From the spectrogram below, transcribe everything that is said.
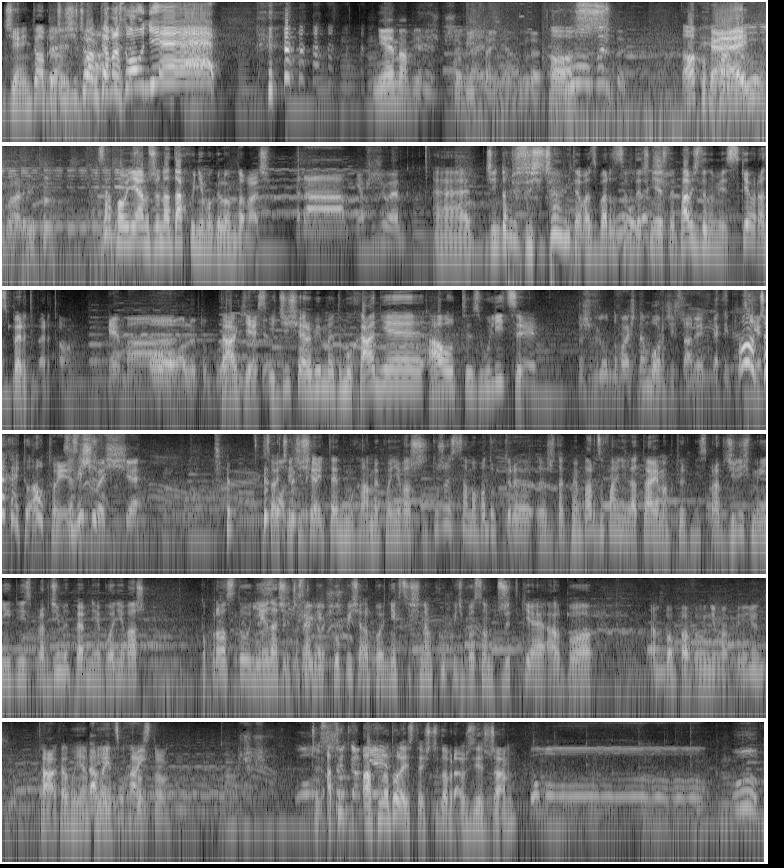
Dzień dobry, cześć i czołem, witam was, o nie! Nie mam jakichś przywitań w ogóle. O, sz- okej, zapomniałem, że na dachu nie mogę lądować. Tadam, ja przeżyłem. E, dzień dobry, cześć i czołem, witam was bardzo serdecznie, jestem Paweł, Skie oraz Bert Bert, o. Nie ma. O, ale to było Tak epickie. jest, i dzisiaj robimy dmuchanie aut z ulicy. Też wylądowałeś na mordzie, stary. Jakie O, pickie. czekaj, tu auto jest. Zawiesiłeś się. Słuchajcie, dzisiaj ten dmuchamy, ponieważ dużo jest samochodów, które, że tak powiem, bardzo fajnie latają, a których nie sprawdziliśmy i nigdy nie sprawdzimy pewnie, ponieważ po prostu nie da się czasami kupić, albo nie chce się nam kupić, bo są brzydkie, albo Albo Paweł nie ma pieniędzy. tak, albo nie ma Dawaj, pieniędzy po dmuchaj. prostu. O, Czekaj, a, ty, ściąga a tu mnie. na dole jesteście, dobra, już zjeżdżam. O, o.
